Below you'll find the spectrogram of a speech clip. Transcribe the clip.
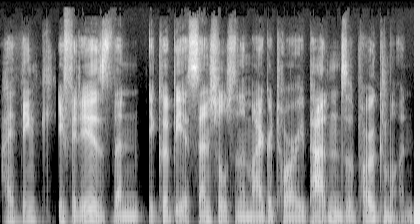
I think if it is, then it could be essential to the migratory patterns of Pokemon.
